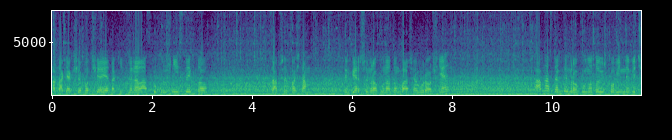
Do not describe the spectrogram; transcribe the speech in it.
A tak jak się podsieje takich wynalazków różnistych, to zawsze coś tam w tym pierwszym roku na tą paszę urośnie. A w następnym roku no to już powinny być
